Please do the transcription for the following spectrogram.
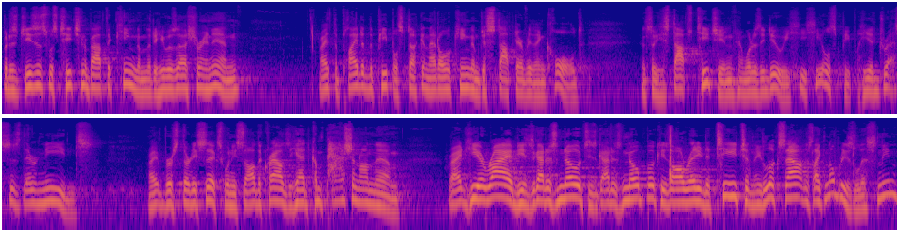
But as Jesus was teaching about the kingdom that he was ushering in, right, the plight of the people stuck in that old kingdom just stopped everything cold. And so he stops teaching, and what does he do? He, he heals people, he addresses their needs. Right? Verse 36 when he saw the crowds, he had compassion on them. Right? He arrived, he's got his notes, he's got his notebook, he's all ready to teach, and he looks out, and it's like nobody's listening.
